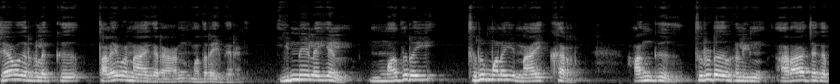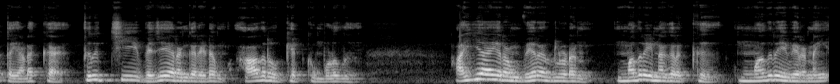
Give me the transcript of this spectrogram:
சேவகர்களுக்கு தலைவனாகிறான் மதுரை வீரன். இந்நிலையில் மதுரை திருமலை நாயக்கர் அங்கு திருடர்களின் அராஜகத்தை அடக்க திருச்சி விஜயரங்கரிடம் ஆதரவு கேட்கும் பொழுது ஐயாயிரம் வீரர்களுடன் மதுரை நகருக்கு மதுரை வீரனை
